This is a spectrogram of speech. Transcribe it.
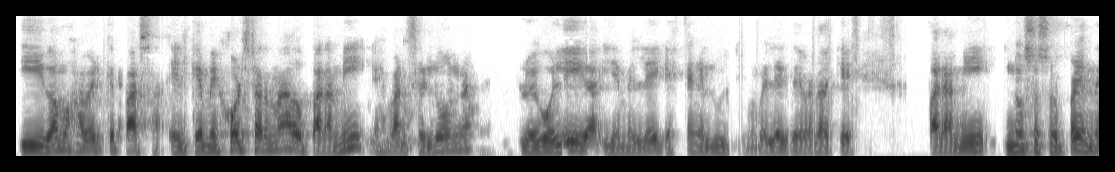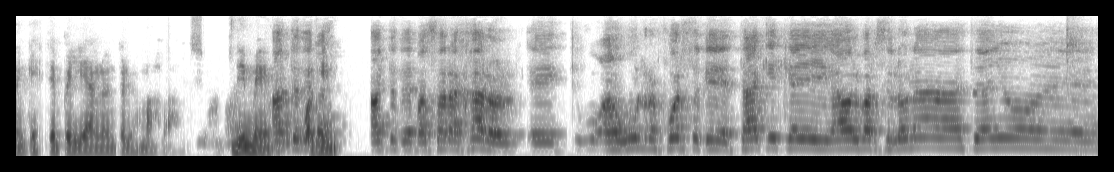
y vamos a ver qué pasa. El que mejor se ha armado para mí es Barcelona, luego Liga, y Emelec está en el último. Emelec, de verdad que para mí no se sorprenden que esté peleando entre los más bajos. Dime, antes de, antes de pasar a Harold, eh, ¿algún refuerzo que destaque que haya llegado al Barcelona este año? Eh,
